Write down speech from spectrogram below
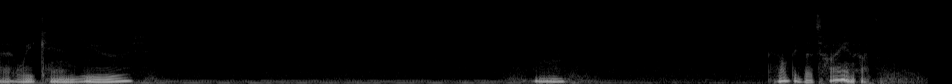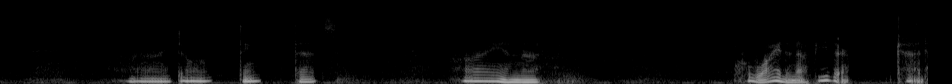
that we can use. Hmm. I don't think that's high enough. I don't think that's high enough. Or wide enough either. God.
